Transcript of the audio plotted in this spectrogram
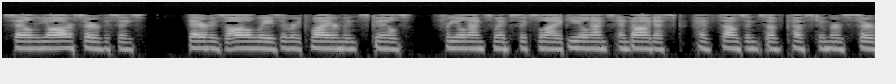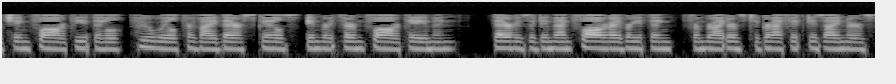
Sell your services. There is always a requirement skills. Freelance websites like Elance and Odesk have thousands of customers searching for people who will provide their skills in return for payment. There is a demand for everything, from writers to graphic designers,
